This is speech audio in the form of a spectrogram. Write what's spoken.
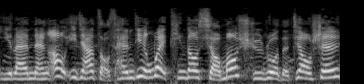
宜兰南澳一家早餐店外听到小猫虚弱的叫声，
